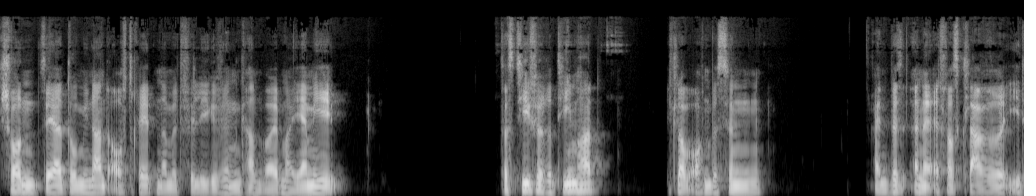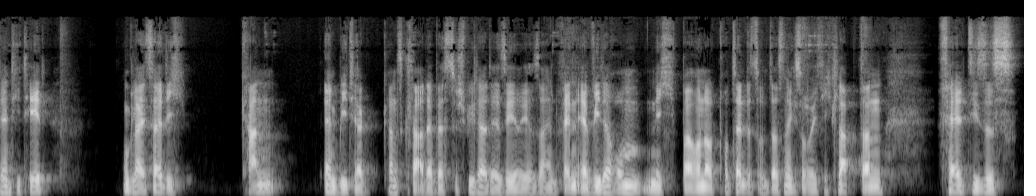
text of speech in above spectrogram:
schon sehr dominant auftreten, damit Philly gewinnen kann, weil Miami das tiefere Team hat. Ich glaube auch ein bisschen ein, eine etwas klarere Identität. Und gleichzeitig kann Embiid ja ganz klar der beste Spieler der Serie sein. Wenn er wiederum nicht bei 100 Prozent ist und das nicht so richtig klappt, dann fällt dieses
